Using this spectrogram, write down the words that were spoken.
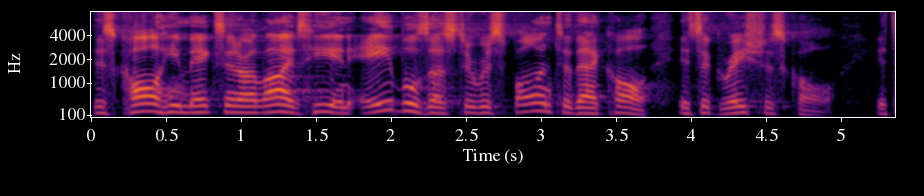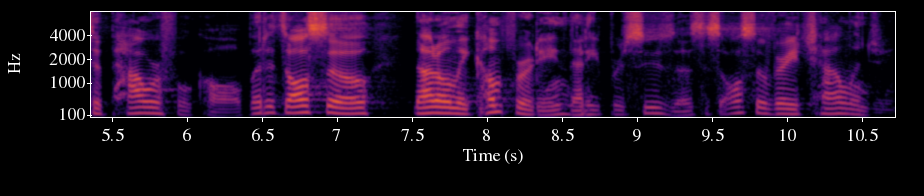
This call he makes in our lives, he enables us to respond to that call. It's a gracious call, it's a powerful call, but it's also not only comforting that he pursues us, it's also very challenging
